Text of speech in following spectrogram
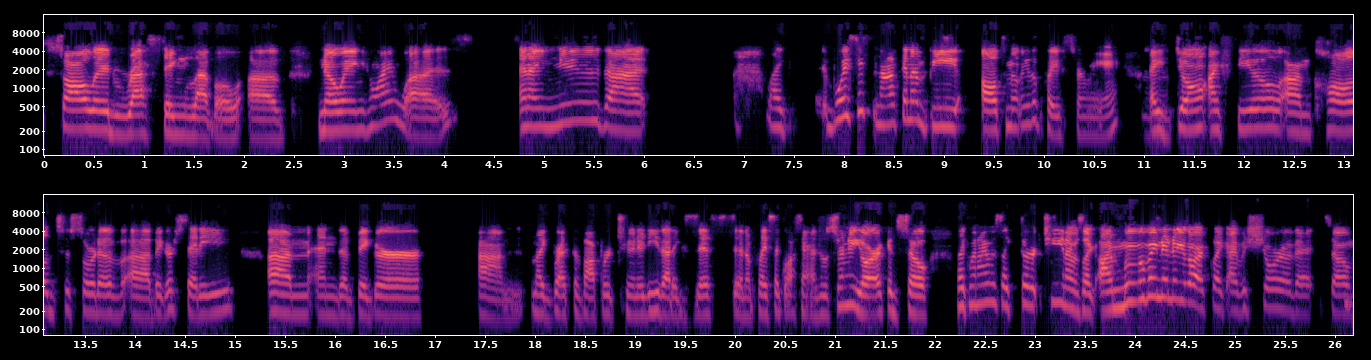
solid resting level of knowing who I was. And I knew that like Boise's not going to be ultimately the place for me. I don't, I feel um, called to sort of a bigger city um, and a bigger um, like breadth of opportunity that exists in a place like Los Angeles or New York. And so, like, when I was like 13, I was like, I'm moving to New York. Like, I was sure of it. So,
